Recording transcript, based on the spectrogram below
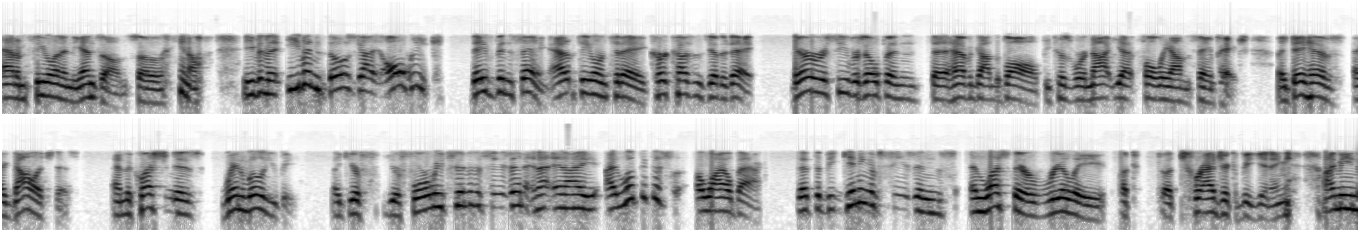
Adam Thielen in the end zone. So you know, even the, even those guys all week they've been saying Adam Thielen today, Kirk Cousins the other day. There are receivers open that haven't gotten the ball because we're not yet fully on the same page. Like they have acknowledged this, and the question is, when will you be? Like you're you're four weeks into the season, and I, and I I looked at this a while back that the beginning of seasons, unless they're really a, a tragic beginning, I mean,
